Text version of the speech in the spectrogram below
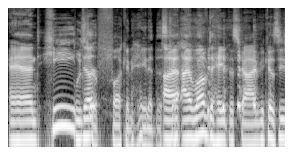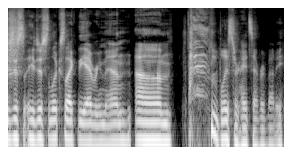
and he Lucifer does. fucking hated this I. I love to hate this guy because he's just he just looks like the everyman. Um, Blutster hates everybody.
